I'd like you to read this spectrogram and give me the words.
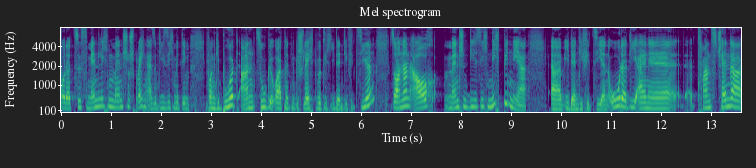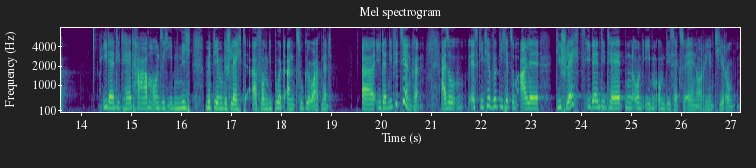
oder cis-männlichen Menschen sprechen, also die sich mit dem von Geburt an zugeordneten Geschlecht wirklich identifizieren, sondern auch Menschen, die sich nicht binär äh, identifizieren oder die eine äh, Transgender Identität haben und sich eben nicht mit dem Geschlecht äh, von Geburt an zugeordnet äh, identifizieren können. Also es geht hier wirklich jetzt um alle Geschlechtsidentitäten und eben um die sexuellen Orientierungen.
